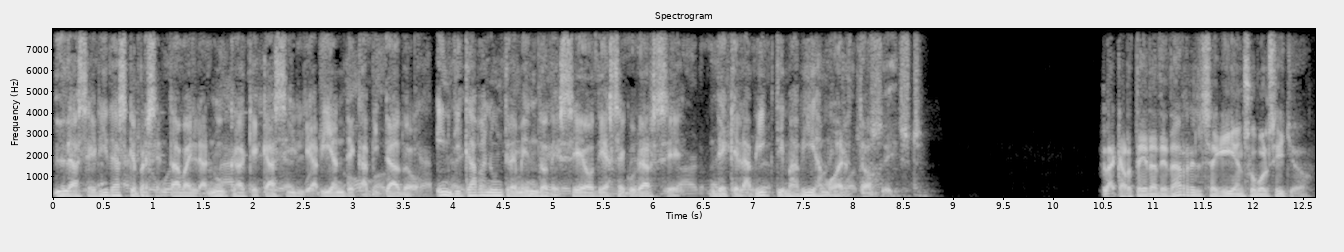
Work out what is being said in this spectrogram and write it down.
Las heridas que presentaba en la nuca que casi le habían decapitado indicaban un tremendo deseo de asegurarse de que la víctima había muerto. La cartera de Darrell seguía en su bolsillo.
